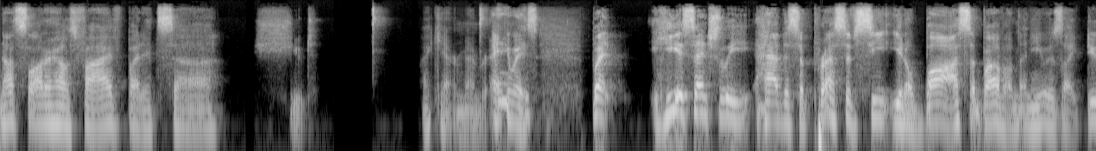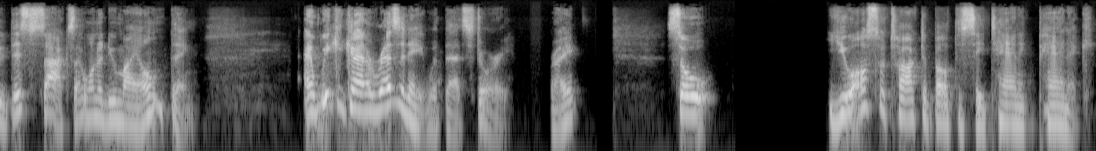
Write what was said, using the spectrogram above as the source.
Not Slaughterhouse 5, but it's uh shoot. I can't remember. Anyways, but he essentially had this oppressive seat, you know, boss above him and he was like, "Dude, this sucks. I want to do my own thing." And we can kind of resonate with that story, right? So you also talked about the satanic panic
